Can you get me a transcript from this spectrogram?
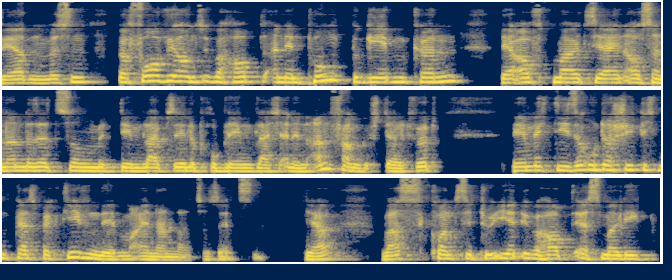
werden müssen, bevor wir uns überhaupt an den Punkt begeben können, der oftmals ja in Auseinandersetzungen mit dem Leib-Seele-Problem gleich an den Anfang gestellt wird, nämlich diese unterschiedlichen Perspektiven nebeneinander zu setzen. Ja, was konstituiert überhaupt erstmal die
